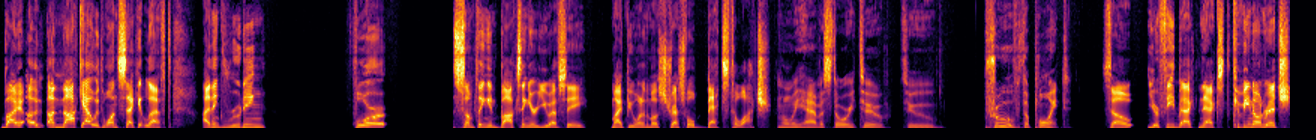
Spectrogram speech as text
by a, a knockout with 1 second left, I think rooting for something in boxing or UFC might be one of the most stressful bets to watch. Well, we have a story too to prove the point. So your feedback next. Covino and Rich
